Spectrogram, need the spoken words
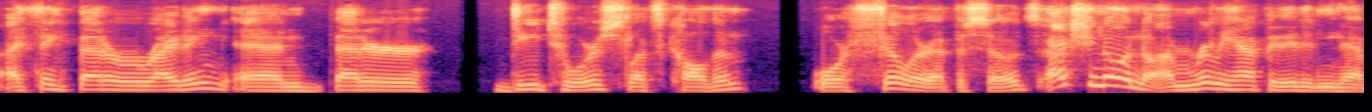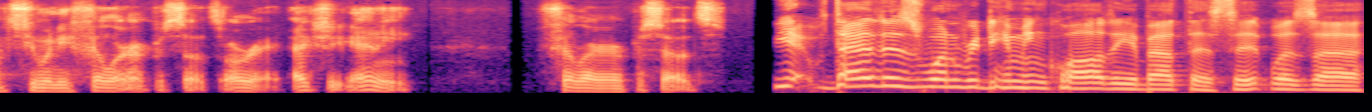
I think better writing and better detours, let's call them, or filler episodes. Actually, no, no, I'm really happy they didn't have too many filler episodes, or actually any filler episodes. Yeah, that is one redeeming quality about this. It was uh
